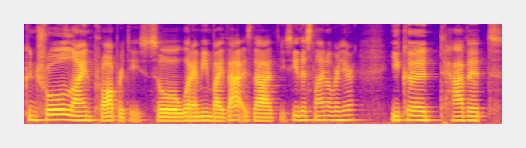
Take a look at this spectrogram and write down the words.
control line properties. So what I mean by that is that you see this line over here? You could have it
